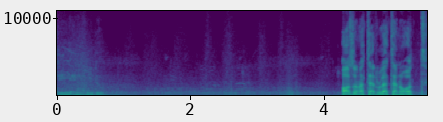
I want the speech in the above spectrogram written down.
see, Enkidu? Azon a területen ott,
